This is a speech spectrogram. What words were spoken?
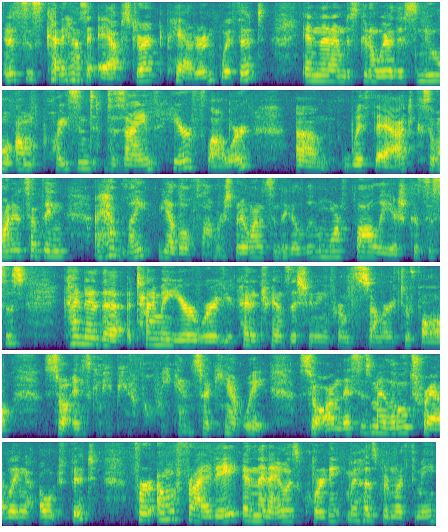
And it's just kind of has an abstract pattern with it. And then I'm just going to wear this new um, Poisoned Designs hair flower um, with that because I wanted something, I have light yellow flowers, but I wanted something a little more fall-ish because this is kind of the time of year where you're kind of transitioning from summer to fall. So, and it's going to be beautiful weekend, so I can't wait. So um, this is my little traveling outfit for um, Friday, and then I always coordinate my husband with me,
